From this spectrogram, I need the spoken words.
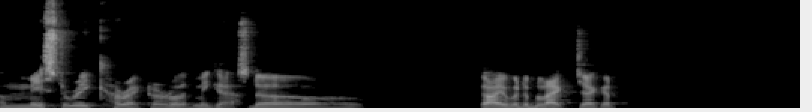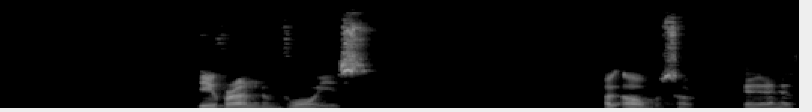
A mystery character, let me guess. The guy with the black jacket? Different voice. Oh, oh sorry. Okay, it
